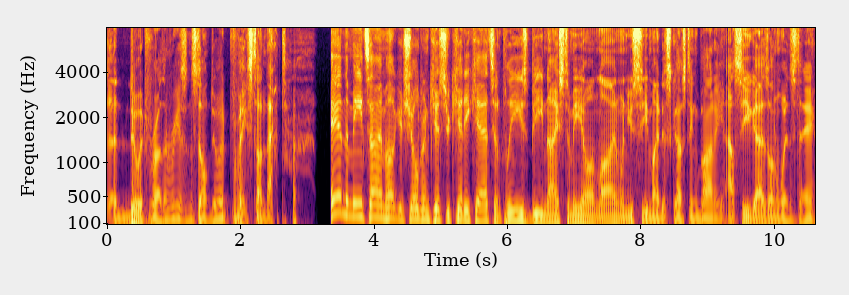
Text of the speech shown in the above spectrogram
uh, do it for other reasons. Don't do it based on that. In the meantime, hug your children, kiss your kitty cats, and please be nice to me online when you see my disgusting body. I'll see you guys on Wednesday.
